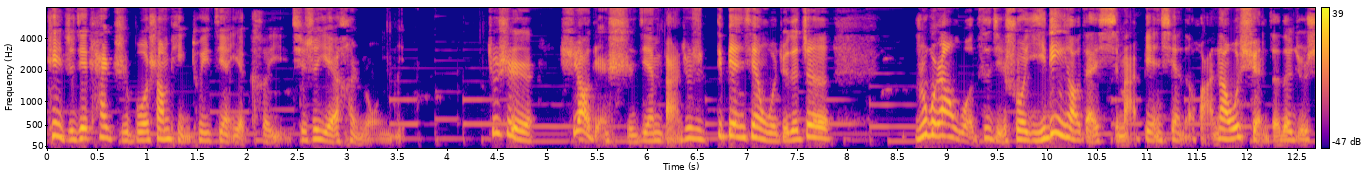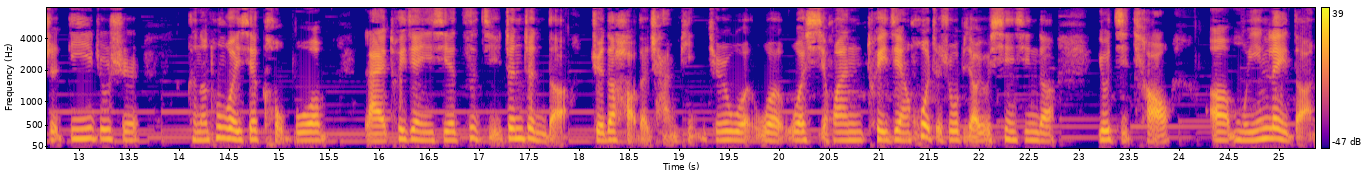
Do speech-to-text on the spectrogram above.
可以直接开直播，商品推荐也可以，其实也很容易，就是需要点时间吧。就是变现，我觉得这如果让我自己说一定要在喜马变现的话，那我选择的就是第一就是。可能通过一些口播来推荐一些自己真正的觉得好的产品。其实我我我喜欢推荐，或者是我比较有信心的有几条，呃，母婴类的，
